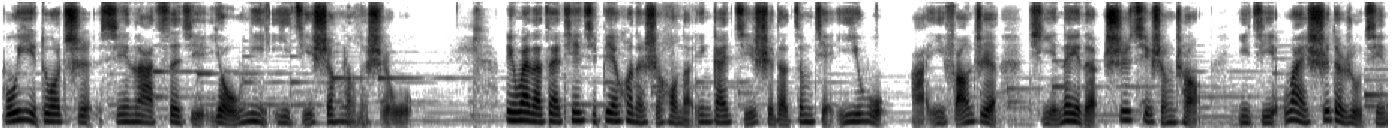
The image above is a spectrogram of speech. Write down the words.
不宜多吃辛辣刺激、油腻以及生冷的食物。另外呢，在天气变换的时候呢，应该及时的增减衣物啊，以防止体内的湿气生成以及外湿的入侵，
